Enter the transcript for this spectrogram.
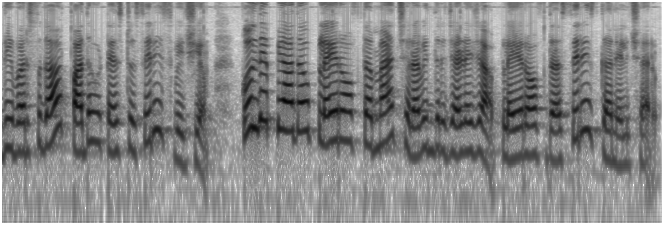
ఇది వరుసగా పదవ టెస్టు సిరీస్ విజయం. Kuldeep Yadav player of the match Ravindra Jadeja player of the సిరీస్గా నిలిచారు.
